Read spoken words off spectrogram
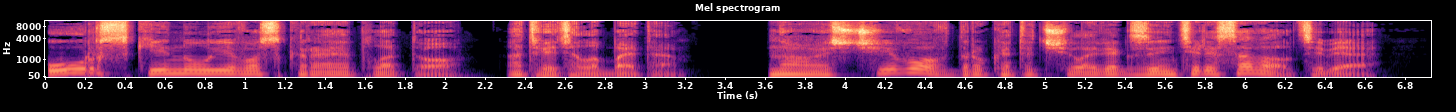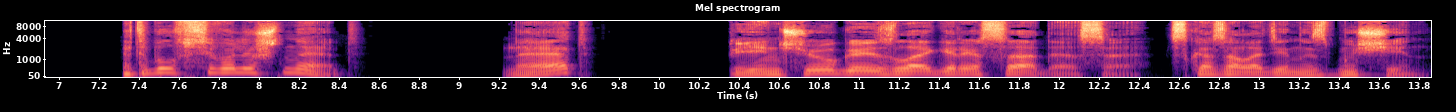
«Ур скинул его с края плато», — ответила Бета. «Но с чего вдруг этот человек заинтересовал тебя? Это был всего лишь Нед». «Нед?» «Пинчуга из лагеря Садаса», — сказал один из мужчин.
